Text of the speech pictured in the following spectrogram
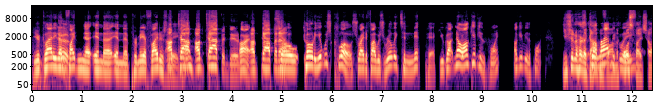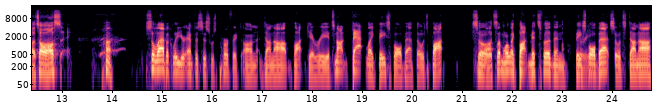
You're glad he doesn't fight in the in the in the Premier Fighters League. I'm, tap- huh? I'm tapping, dude. All right, I'm tapping so, out. Cody, it was close, right? If I was really to nitpick, you got no. I'll give you the point. I'll give you the point. You should have heard a goblin on the post fight show. That's all I'll say. Huh. Syllabically, your emphasis was perfect on Dana gary It's not bat like baseball bat though. It's bot. So bot. it's more like bot mitzvah than baseball bat. So it's Dana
